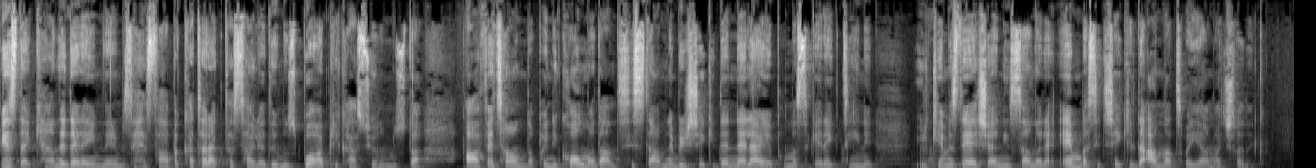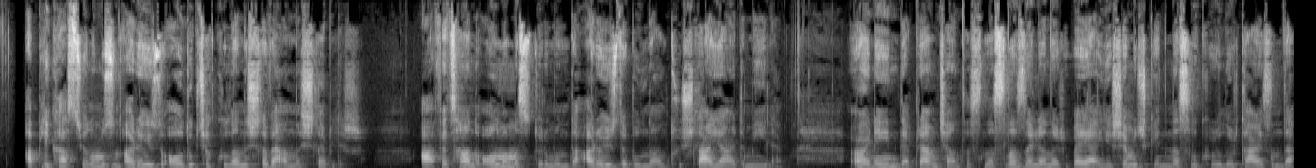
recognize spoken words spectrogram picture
Biz de kendi deneyimlerimizi hesaba katarak tasarladığımız bu aplikasyonumuzda afet anında panik olmadan sistemli bir şekilde neler yapılması gerektiğini ülkemizde yaşayan insanlara en basit şekilde anlatmayı amaçladık. Aplikasyonumuzun arayüzü oldukça kullanışlı ve anlaşılabilir. Afet anı olmaması durumunda arayüzde bulunan tuşlar yardımıyla örneğin deprem çantası nasıl hazırlanır veya yaşam üçgeni nasıl kurulur tarzında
